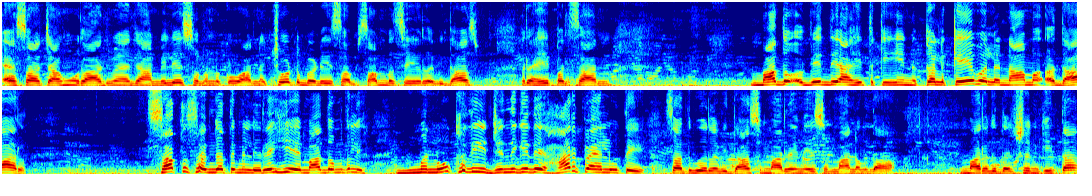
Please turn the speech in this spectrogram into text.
ਐਸਾ ਚਾਹੂੰ ਰਾਜ ਮੈਂ ਜਹਾਂ ਮਿਲੇ ਸਭਨ ਕੋ ਅੰਨ ਛੋਟ ਬੜੇ ਸਭ ਸੰਭ ਸੇ ਰਵਿਦਾਸ ਰਹੇ ਪਰਸਾਨ। ਮਦ ਵਿਦਿਆ ਹਿਤ ਕੀਨ ਕਲ ਕੇਵਲ ਨਾਮ ਆਧਾਰ ਸਤ ਸੰਗਤ ਮਿਲ ਰਹੀ ਹੈ ਮਾਧੋ ਮਤਲਬ ਮਨੁੱਖ ਦੀ ਜ਼ਿੰਦਗੀ ਦੇ ਹਰ ਪਹਿਲੂ ਤੇ ਸਤਿਗੁਰੂ ਰਵਿਦਾਸ ਮਹਾਰਾਜ ਨੇ ਇਸ ਮਾਨਵ ਦਾ ਮਾਰਗਦਰਸ਼ਨ ਕੀਤਾ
